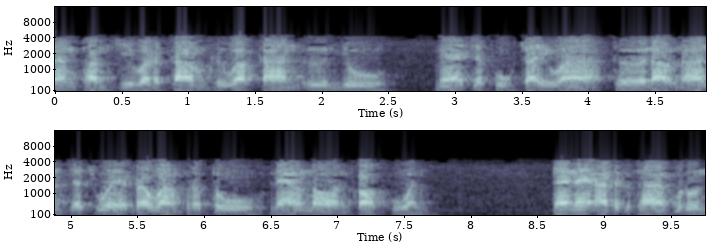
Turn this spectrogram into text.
นั่งทำจีวรกรรมหรือว่าการอื่นอยู่ แม้จะผูกใจว่าเธอเหล่านั้นจะช่วยระวังประตูแล้วนอนก็ควร แต่ในอัตถกถากุรุน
